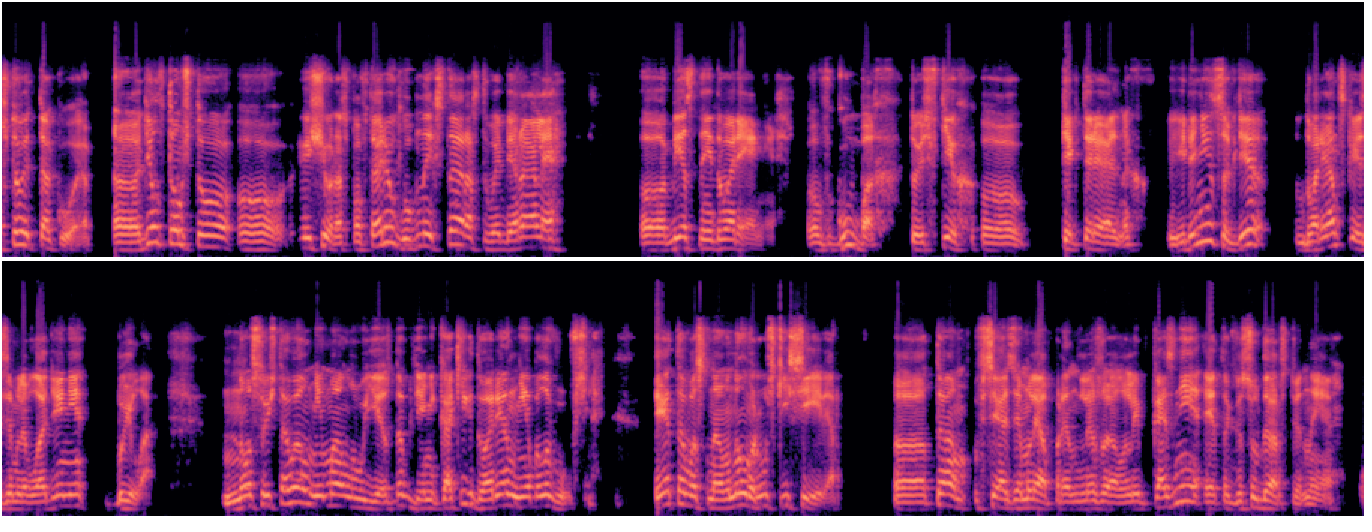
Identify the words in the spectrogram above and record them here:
Что это такое? Дело в том, что, еще раз повторю, губных старост выбирали местные дворяне в губах, то есть в тех территориальных единицах, где дворянское землевладение было. Но существовало немало уездов, где никаких дворян не было вовсе. Это в основном русский север. Э, там вся земля принадлежала либо казне, это государственные э,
